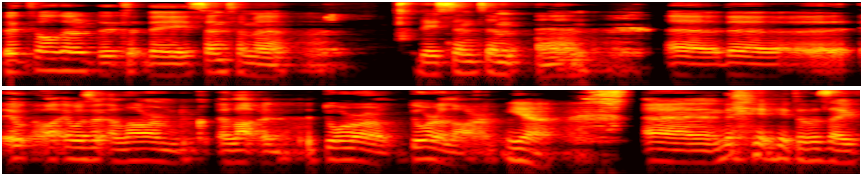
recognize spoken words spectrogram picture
They told her that they sent him a. They sent him an uh, the it, it was an alarmed alarm, a door door alarm. Yeah. And it was like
